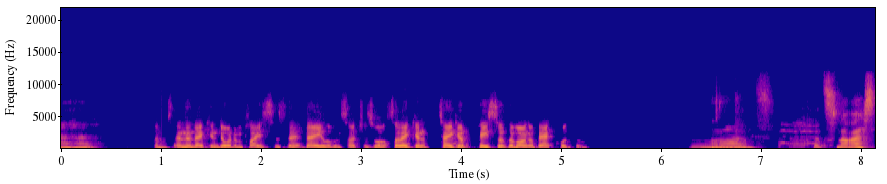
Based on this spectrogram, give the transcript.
Uh-huh. And then they can do it in places that they live in such as well. So they can take a piece of the maunga back with them. Nice. That's nice.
